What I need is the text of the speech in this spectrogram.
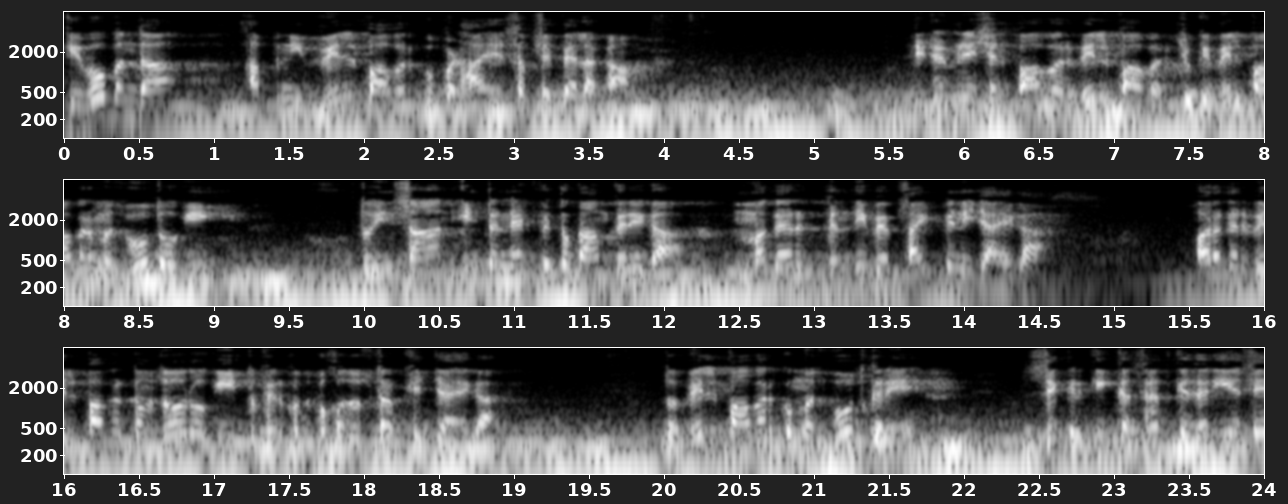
کہ وہ بندہ اپنی ول پاور کو بڑھائے، سب سے پہلا کام۔ ڈٹرمنیشن پاور ول پاور چونکہ ول پاور مضبوط ہوگی تو انسان انٹرنیٹ پہ تو کام کرے گا، مگر گندی ویب سائٹ پہ نہیں جائے گا۔ اور اگر ول پاور کمزور ہوگی تو پھر خود بخود اس طرف کھنچ جائے گا۔ تو ول پاور کو مضبوط کریں ذکر کی کثرت کے ذریعے سے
